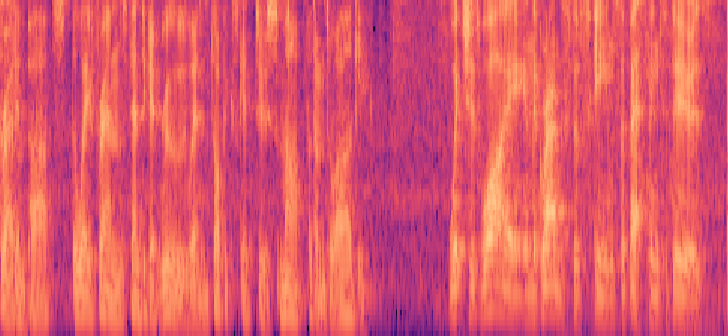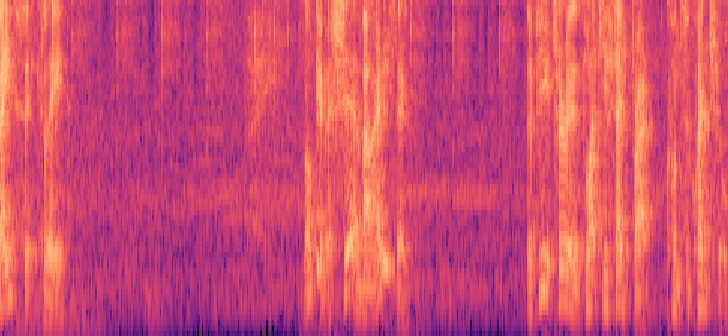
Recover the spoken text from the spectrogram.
Brad imparts, the way friends tend to get rude when topics get too smart for them to argue. Which is why, in the grandest of schemes, the best thing to do is basically not give a shit about anything. The future is, like you said, Brad, consequential.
